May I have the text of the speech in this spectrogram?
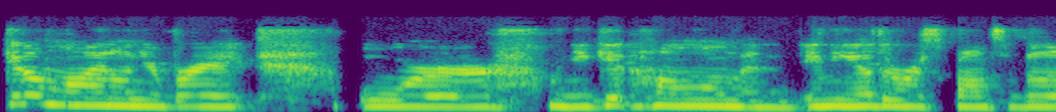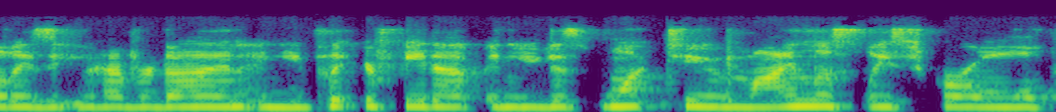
get online on your break or when you get home and any other responsibilities that you have are done and you put your feet up and you just want to mindlessly scroll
